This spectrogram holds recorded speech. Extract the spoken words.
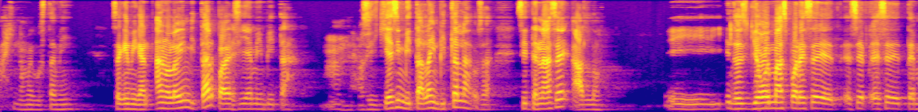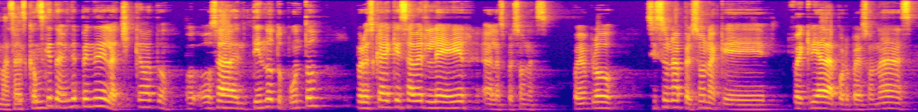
ay, no me gusta a mí. O sea, que me digan, ah, no la voy a invitar para ver si ella me invita. Mm, O si quieres invitarla, invítala. O sea, si te nace, hazlo. Y entonces yo voy más por ese, ese, ese tema, ¿sabes cómo? Es que también depende de la chica, vato. O, o sea, entiendo tu punto, pero es que hay que saber leer a las personas. Por ejemplo, si es una persona que fue criada por personas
